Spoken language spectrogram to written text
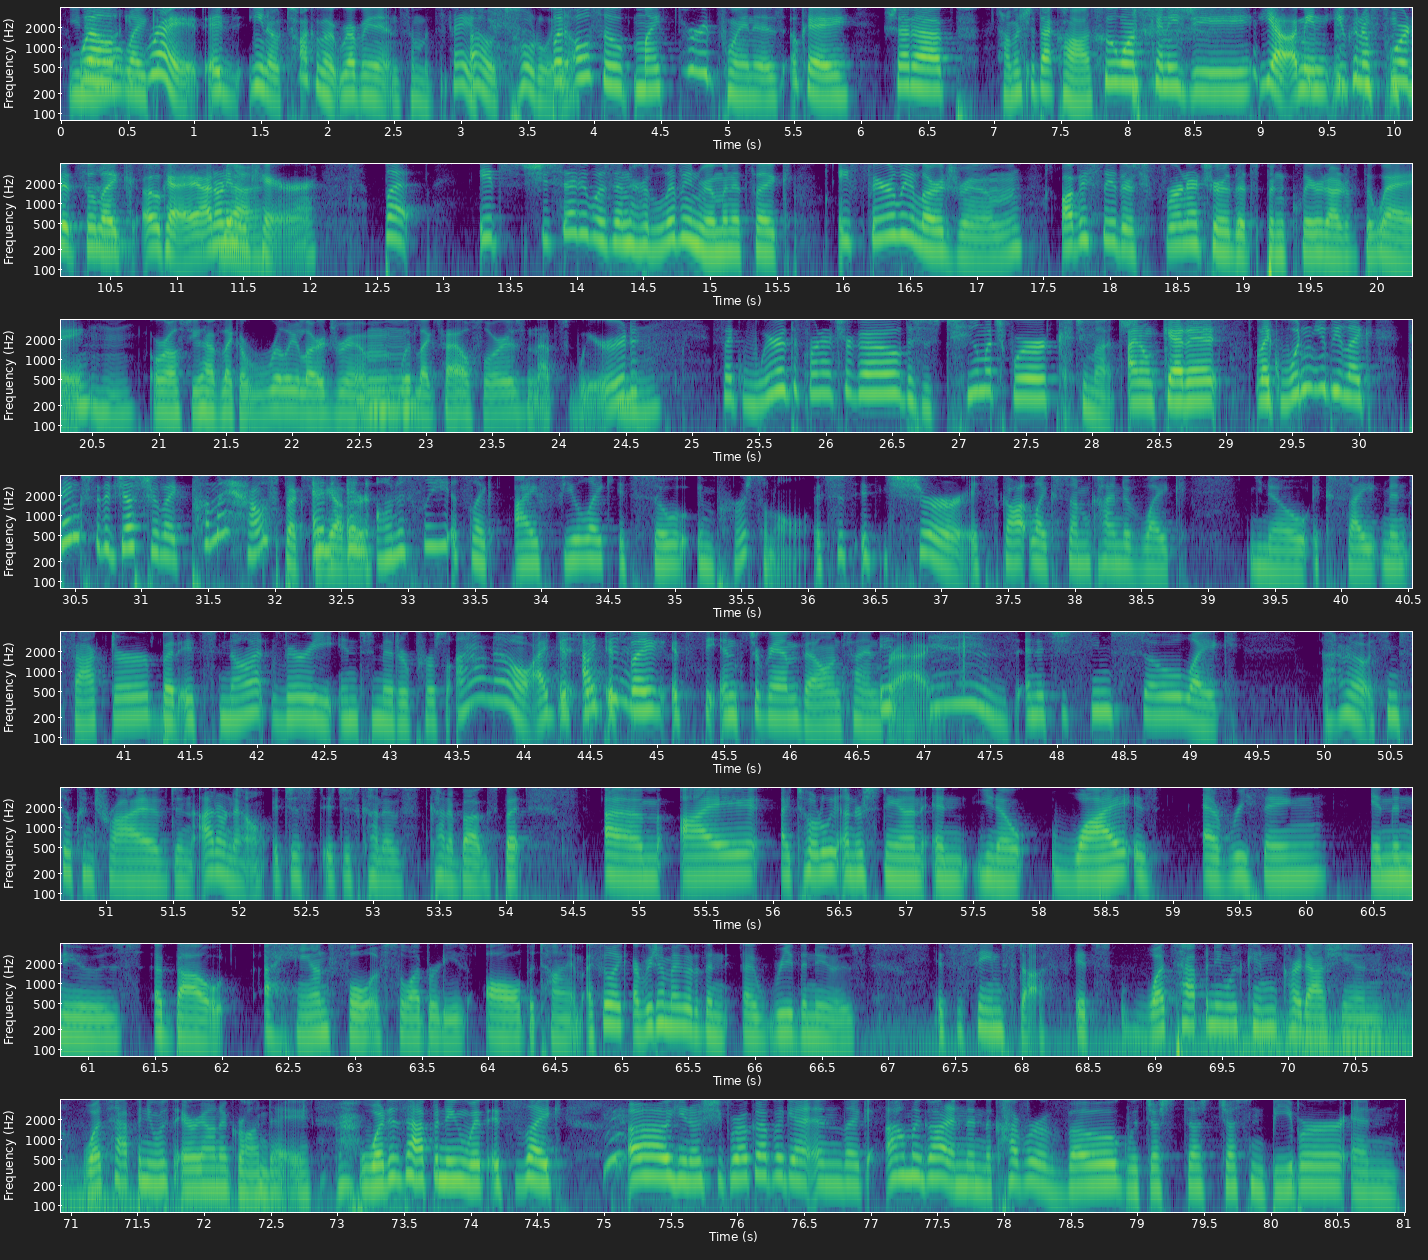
You well, know, like right. It, you know, talk about rubbing it in someone's face. Oh, totally. But also, my third point is okay, shut up. how much did that cost? Who wants Kenny G? Yeah, I mean, you can afford it, so like, okay, I don't Yeah. even care. But it's she said it was in her living room, and it's like a fairly large room. Obviously, there's furniture that's been cleared out of the way, Mm-hmm. or else you have like a really large room with like tile floors, and that's weird. Mm-hmm. It's like, where'd the furniture go? This is too much work. It's too much. I don't get it. Like, wouldn't you be like, thanks for the gesture? Like, put my house back together. and honestly, it's like I feel like it's so impersonal. It's just it's sure it's got like some kind of like you know excitement factor, but it's not very intimate or personal. I don't know. I did. it's, I it's like it's the Instagram Valentine brag. It is, and it just seems so like I don't know. It seems so contrived, and I don't know. It just it just kind of kind of bugs. But um, I I totally understand, and you know why is everything in the news about a handful of celebrities all the time? I feel like every time I go to the I read the news, it's the same stuff. It's what's happening with Kim Kardashian, what's happening with Ariana Grande, what is happening with it's like, oh, you know, she broke up again and like, oh my god, and then the cover of Vogue with just, just Justin Bieber and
